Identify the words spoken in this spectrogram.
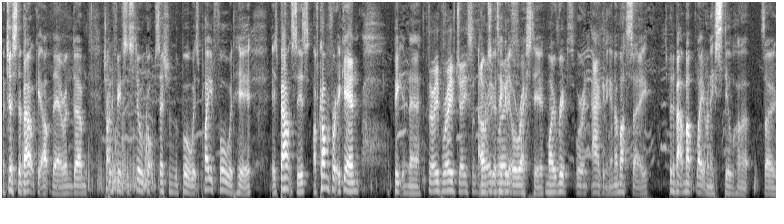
I just about get up there and um, trying to Phoenix has still got possession of the ball. It's played forward here. It bounces. I've come for it again. beaten there. Very brave, Jason. I'm just going to take a little rest here. My ribs were in agony, and I must say, it's been about a month later and they still hurt. So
